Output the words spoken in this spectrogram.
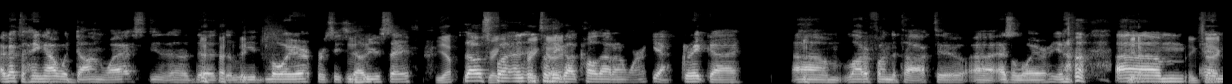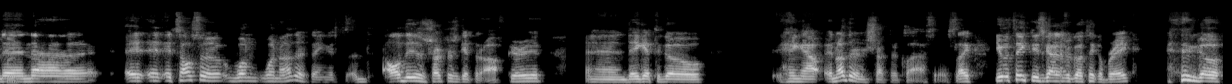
I got to hang out with Don West, you know, the the lead lawyer for CCW mm-hmm. Safe. Yep, that was great, fun until guy. he got called out on work. Yeah, great guy. Um, a lot of fun to talk to uh, as a lawyer, you know. Um, yeah, exactly. And then uh, it, it's also one one other thing is all these instructors get their off period and they get to go hang out in other instructor classes. Like you would think these guys would go take a break and go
